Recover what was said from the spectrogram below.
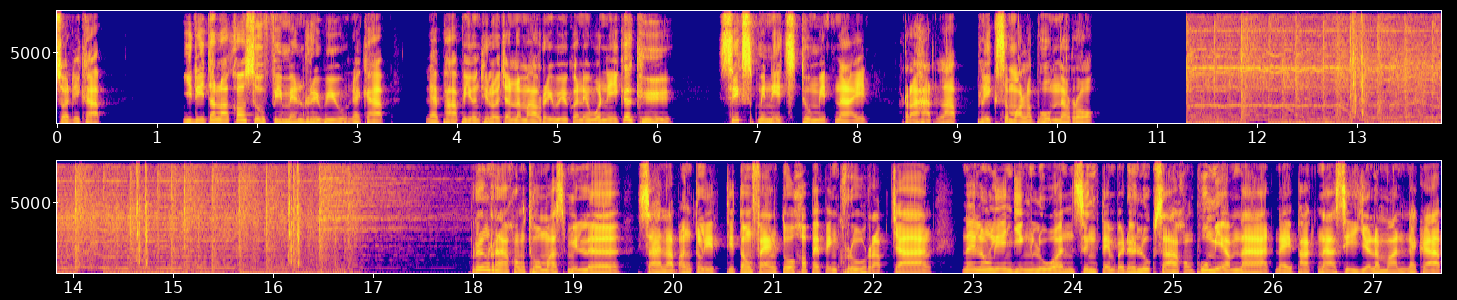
สวัสดีครับ ยินดีต้อนรับเข้าสู่ฟิเมนรีวิวนะครับ และภาพยนตร์ที่เราจะนำมารีวิวกันในวันนี้ก็คือ Six Minutes to Midnight รหัสลับพลิกสมรภูมินรก เรื่องราวของโทมัส มิลเลอร์ สายลับอังกฤษที่ต้องแฝงตัวเข้าไปเป็นครูรับจ้าง ในโรงเรียนหญิงล้วน ซึ่งเต็มไปด้วยลูกสาวของผู้มีอำนาจในพรรคนาซีเยอรมันนะครับ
